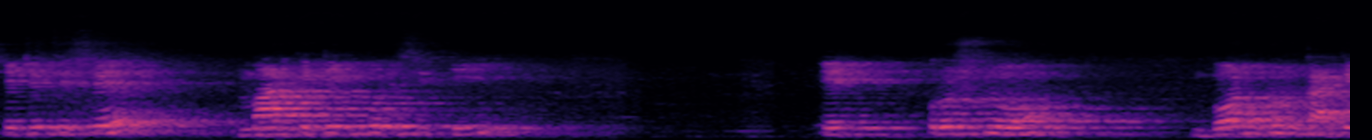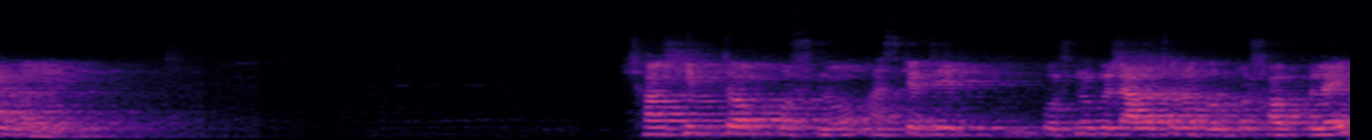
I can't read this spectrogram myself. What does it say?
সেটি হচ্ছে মার্কেটিং পরিস্থিতি, এর প্রশ্ন বন্টন কাকে বলে? সংক্ষিপ্ত প্রশ্ন। আজকে যে প্রশ্নগুলি আলোচনা করব, সবগুলোই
